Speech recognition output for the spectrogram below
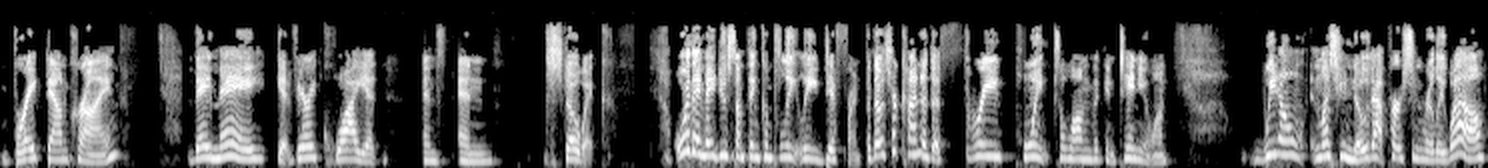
break down crying. They may get very quiet and and stoic. Or they may do something completely different. But those are kind of the three points along the continuum. We don't unless you know that person really well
